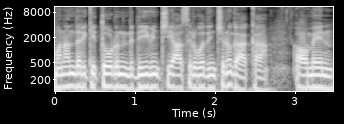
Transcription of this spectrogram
మనందరికీ తోడుని దీవించి ఆశీర్వదించునుగాక. ఆమెన్.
